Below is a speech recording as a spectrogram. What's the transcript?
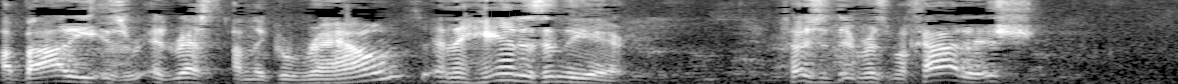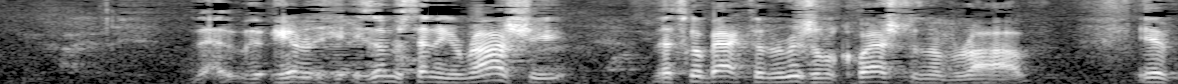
a body is at rest on the ground and the hand is in the air. Tells the difference Machadish. Here he's understanding Rashi. Let's go back to the original question of Rav. If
